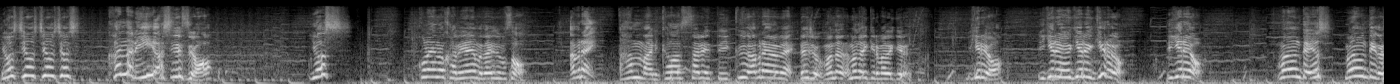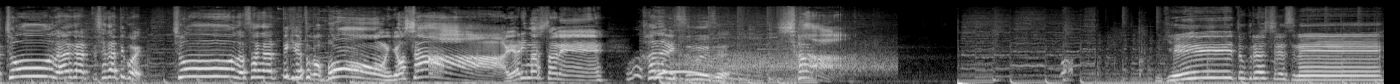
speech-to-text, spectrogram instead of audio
よしよしよしよし。かなりいい足ですよ。よし。この辺の兼ね合いも大丈夫そう。危ない。ハンマーにかわされていく。危ない危ない。大丈夫。まだまだいけるまだいける。いけるよ。いけるよいけるいけるよ。いけるよ。マウンテンよし。マウンテンがちょうど上がって下がってこい。ちょうど下がってきたとこ。ボーン。よっしゃー。やりましたね。かなりスムーズ。シャー。ゲートクラッシュですね。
